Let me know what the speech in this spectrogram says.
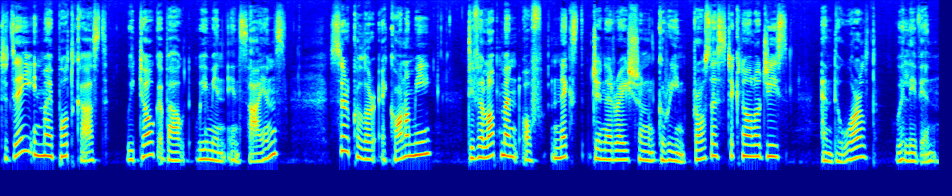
Today, in my podcast, we talk about women in science, circular economy, development of next generation green process technologies, and the world we live in.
